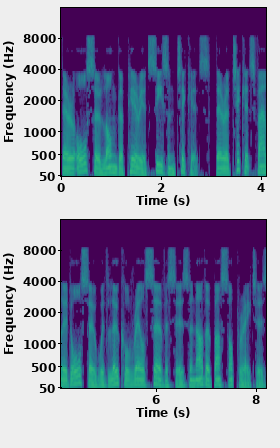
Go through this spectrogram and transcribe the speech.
There are also longer period season tickets. There are tickets valid also with local rail services and other bus operators,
